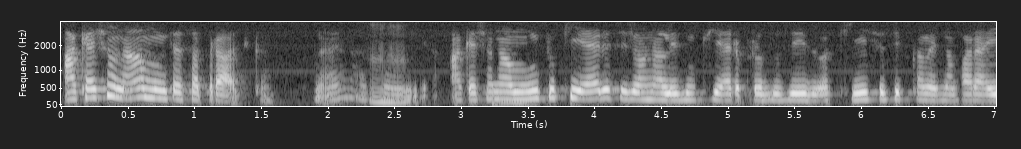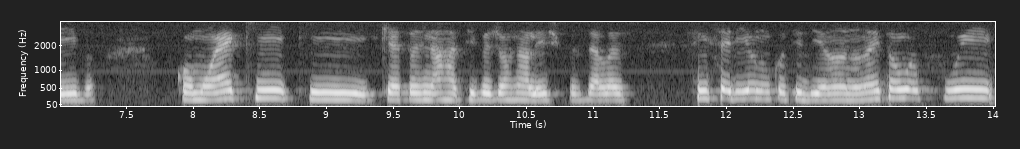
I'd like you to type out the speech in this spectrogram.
a questionar muito essa prática, né, assim, uhum. a questionar muito o que era esse jornalismo que era produzido aqui, especificamente na Paraíba, como é que, que, que essas narrativas jornalísticas elas se inseriam no cotidiano, né, então eu fui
